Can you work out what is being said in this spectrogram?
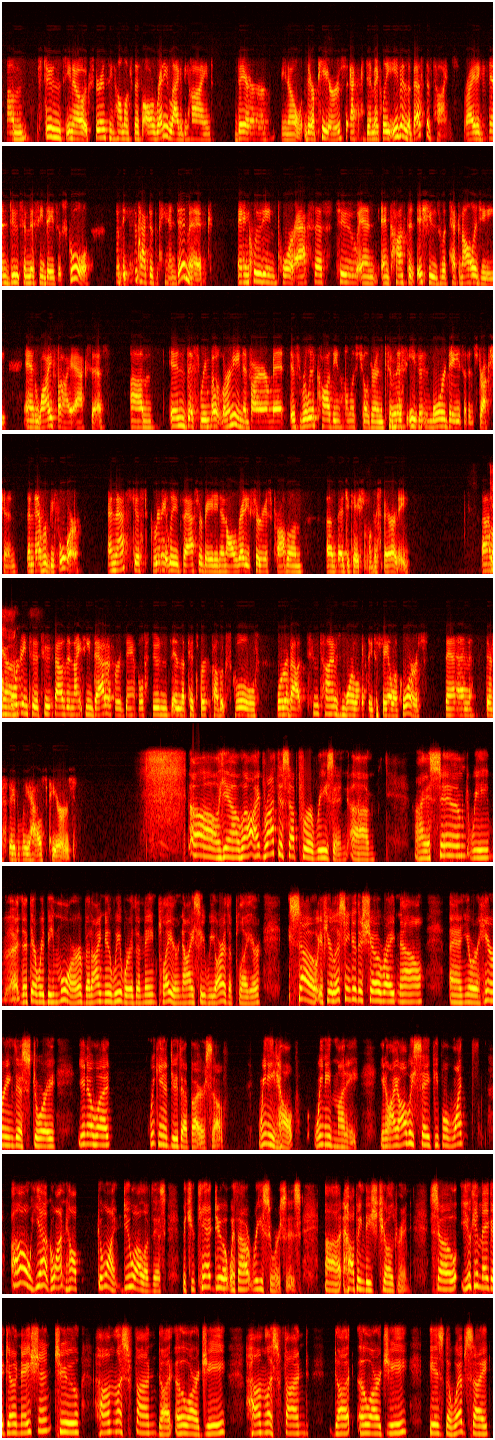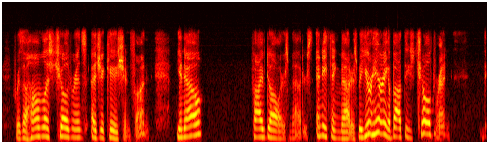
um, students, you know, experiencing homelessness already lag behind their, you know, their peers academically, even in the best of times, right? Again, due to missing days of school. But the impact of the pandemic, including poor access to and, and constant issues with technology and Wi-Fi access, um, in this remote learning environment is really causing homeless children to miss even more days of instruction than ever before. And that's just greatly exacerbating an already serious problem of educational disparity. Um, yeah. According to 2019 data, for example, students in the Pittsburgh public schools were about two times more likely to fail a course than their stably housed peers. Oh, yeah. Well, I brought this up for a reason. Um, I assumed we uh, that there would be more, but I knew we were the main player. Now I see we are the player. So, if you're listening to the show right now and you're hearing this story, you know what? We can't do that by ourselves. We need help. We need money. You know, I always say people want, oh, yeah, go on and help go on, do all of this, but you can't do it without resources uh, helping these children. So you can make a donation to homelessfund.org. Homelessfund.org is the website for the Homeless Children's Education Fund. You know, $5 matters. Anything matters. But you're hearing about these children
